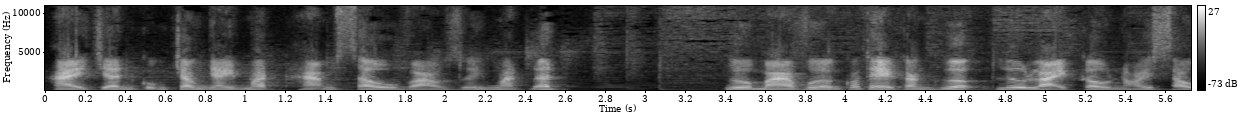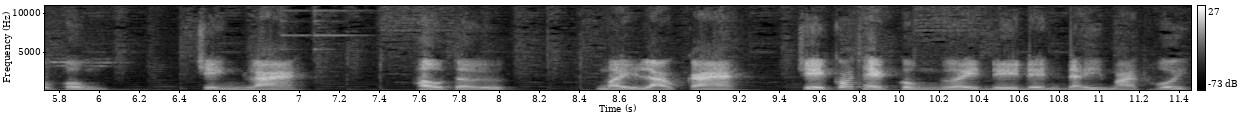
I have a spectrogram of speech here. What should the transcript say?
Hai chân cũng trong nháy mắt hãm sâu vào dưới mặt đất. Ngưu Ma Vương có thể gắng gượng lưu lại câu nói sau cùng, chính là Hầu tử, mấy lão ca chỉ có thể cùng người đi đến đây mà thôi.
